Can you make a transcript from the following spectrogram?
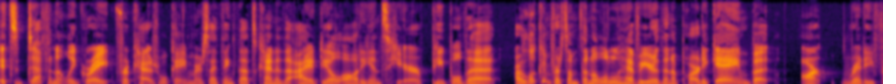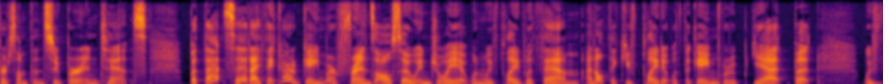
It's definitely great for casual gamers. I think that's kind of the ideal audience here. People that are looking for something a little heavier than a party game, but aren't ready for something super intense. But that said, I think our gamer friends also enjoy it when we've played with them. I don't think you've played it with the game group yet, but we've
